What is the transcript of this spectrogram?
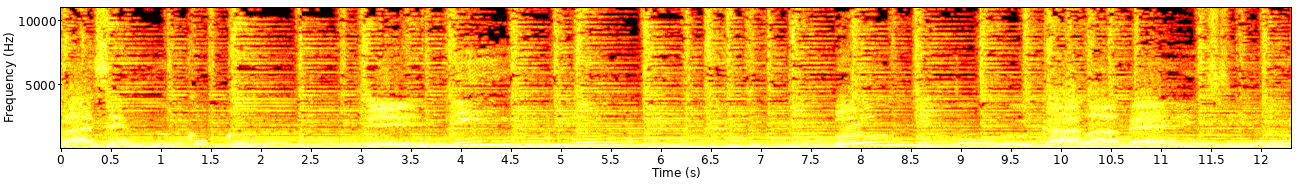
fazendo cocô. Menino bonito, Carla Pérez virou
